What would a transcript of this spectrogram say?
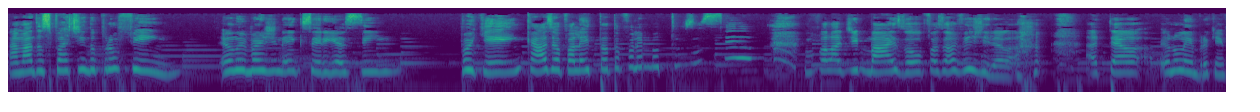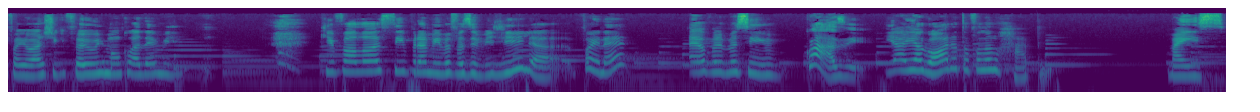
Amados, partindo para o fim, eu não imaginei que seria assim. Porque em casa eu falei tanto, eu falei, meu Deus do céu, vou falar demais, vou fazer uma vigília lá. Até, eu não lembro quem foi, eu acho que foi o irmão Clademir. Que falou assim pra mim, vai fazer vigília? Foi, né? Aí eu falei assim, Quase. E aí agora eu tô falando rápido. Mas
